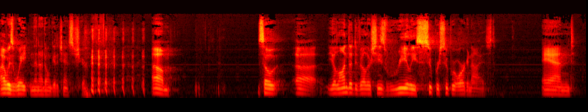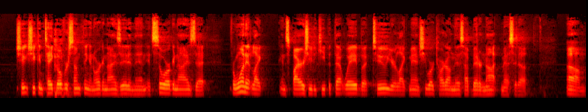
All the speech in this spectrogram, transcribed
I always wait and then I don't get a chance to share. um, so uh, Yolanda DeViller, she's really super super organized, and she she can take over something and organize it, and then it's so organized that, for one, it like inspires you to keep it that way, but two, you're like, man, she worked hard on this. I better not mess it up. Um,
